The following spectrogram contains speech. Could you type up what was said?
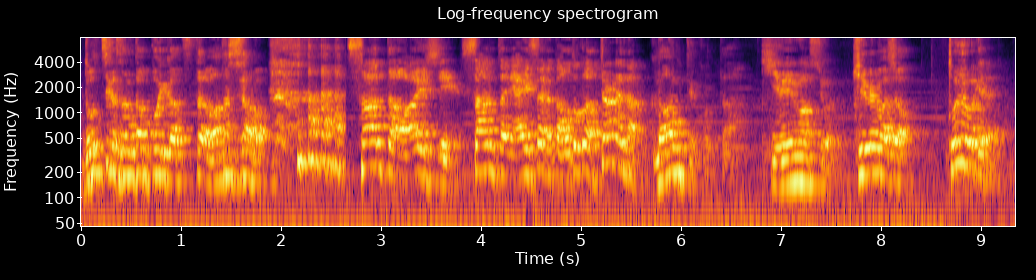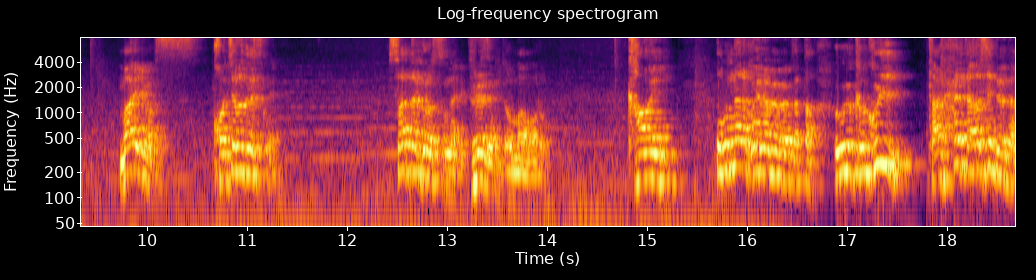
どっちがサンタっぽいかっつったら私だろ。サンタを愛しサンタに愛された男は誰なのか。なんてこった？決めましょうよ。決めましょう。というわけで参ります。こちらですね。サンタクロースになりプレゼントを守ろう。かわい。い女の子選べばよかった。うわかっこいい。た楽しんでるな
